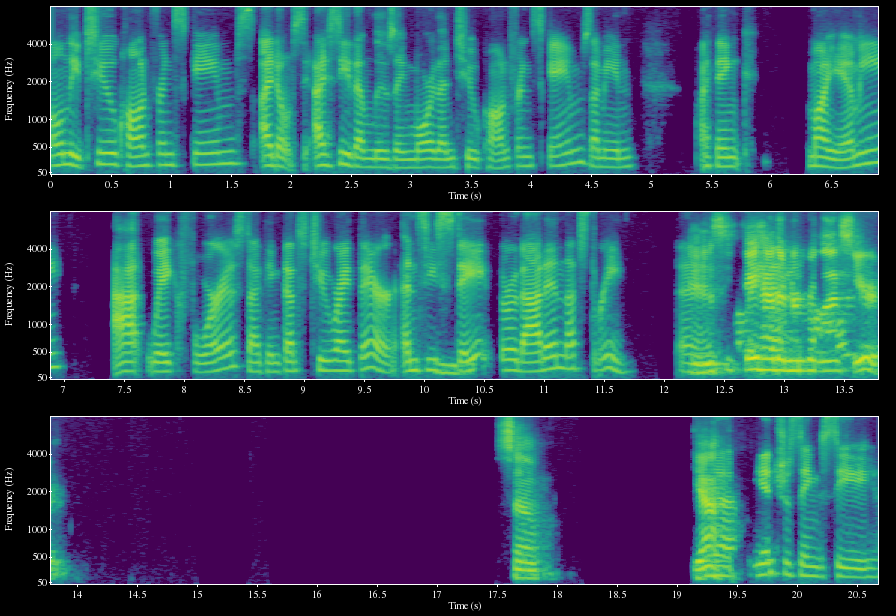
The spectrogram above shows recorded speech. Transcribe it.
Only two conference games. I don't see. I see them losing more than two conference games. I mean, I think Miami at Wake Forest. I think that's two right there. NC mm-hmm. State, throw that in. That's three. And NC State had their number last year. So, yeah. yeah, interesting to see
